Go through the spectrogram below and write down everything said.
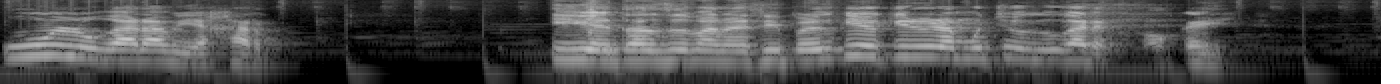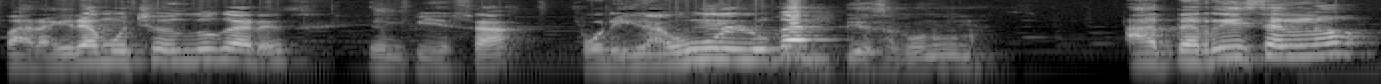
un lugar a viajar. Y entonces van a decir, pero es que yo quiero ir a muchos lugares. Ok, para ir a muchos lugares, empieza por ir a un lugar. Empieza con uno. Aterrícenlo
